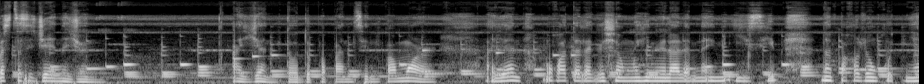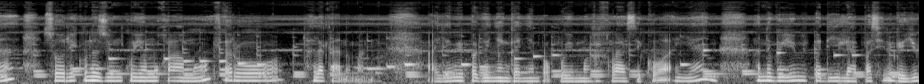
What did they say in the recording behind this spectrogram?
Basta si Jenna yun. Ayan, todo papansin pa more. Ayan, mukha talaga siyang may hinilalam na iniisip. Napakalungkot niya. Sorry kung na-zoom ko yung mukha mo, pero halata naman. Ayan, may paganyan-ganyan pa po yung mga klase ko. Ayan, ano gayo, may padila pa. Sino gayo?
